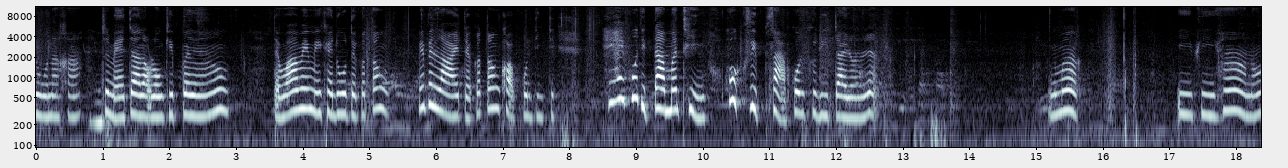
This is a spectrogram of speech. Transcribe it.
ดูนะคะ ถึงแม้จะเราลงคลิปไปแล้ว แต่ว่าไม่มีใครดูแต่ก็ต้องไม่เป็นไรแต่ก็ต้องขอบคุณจริงๆ ให้ให้ผู้ติดตามมาถึง 63 คนคือดีใจแล้วนะเนี่ยมาก EP 5 เนาะ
